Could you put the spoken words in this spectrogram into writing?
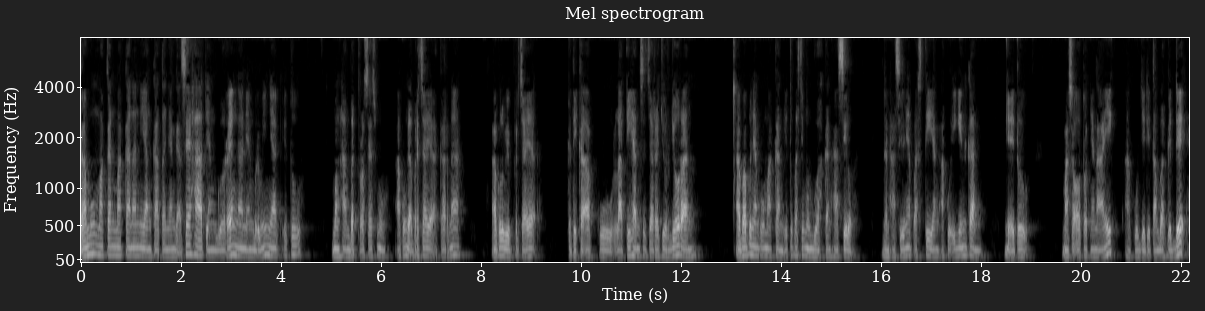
kamu makan makanan yang katanya nggak sehat, yang gorengan, yang berminyak itu menghambat prosesmu. Aku nggak percaya karena aku lebih percaya ketika aku latihan secara jor-joran, apa pun yang aku makan itu pasti membuahkan hasil. Dan hasilnya pasti yang aku inginkan yaitu masa ototnya naik aku jadi tambah gede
